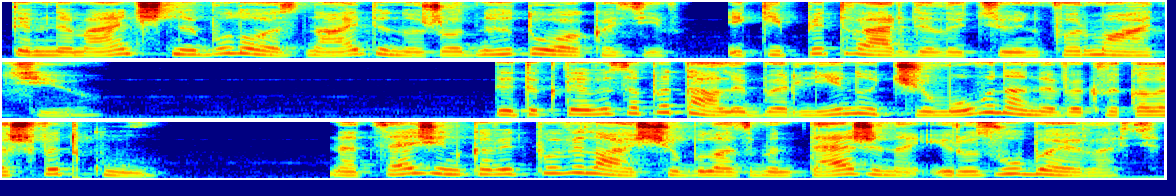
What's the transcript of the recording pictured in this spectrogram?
Тим не менш, не було знайдено жодних доказів, які б підтвердили цю інформацію. Детективи запитали Берліну, чому вона не викликала швидку. На це жінка відповіла, що була збентежена і розгубилась.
